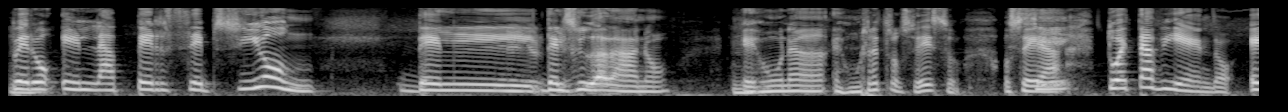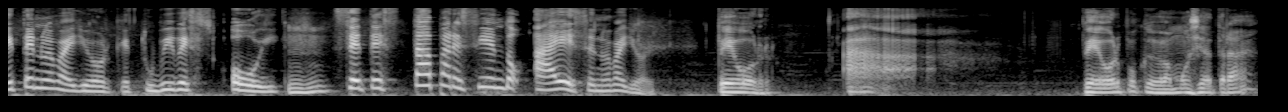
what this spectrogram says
pero en la percepción del, del ciudadano es, una, es un retroceso. O sea, Sí. tú estás viendo este Nueva York que tú vives hoy, se te está pareciendo a ese Nueva York. Peor. Ah, Peor porque vamos hacia atrás.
